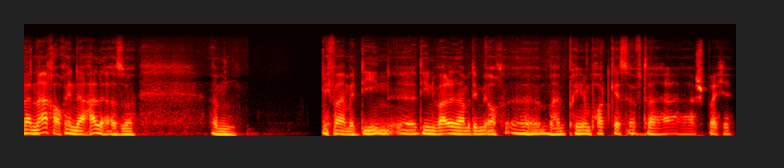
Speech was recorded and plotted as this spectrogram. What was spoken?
Danach auch in der Halle. Also ähm, ich war ja mit Dean, äh, Dean Waller, mit dem ich auch äh, meinem Premium-Podcast öfter äh, spreche.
